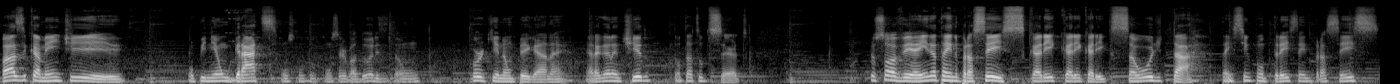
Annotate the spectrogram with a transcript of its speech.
Basicamente, opinião grátis com os conservadores, então por que não pegar, né? Era garantido, então tá tudo certo. Deixa eu só ver, ainda tá indo pra 6? Caric, caric, caric. Saúde, tá. Tá em 5.3, tá indo pra 6.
